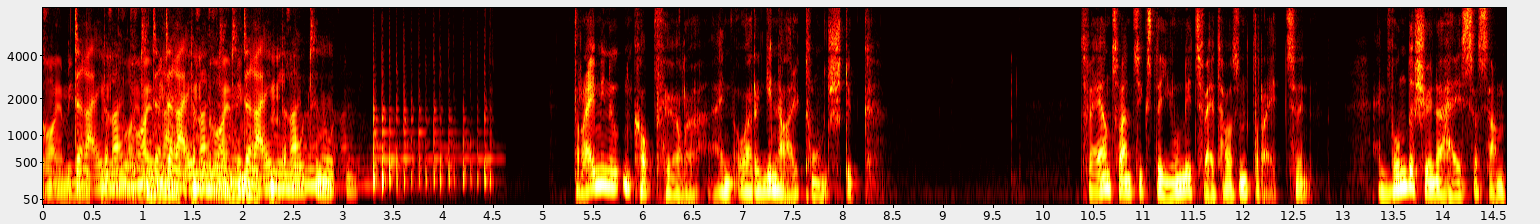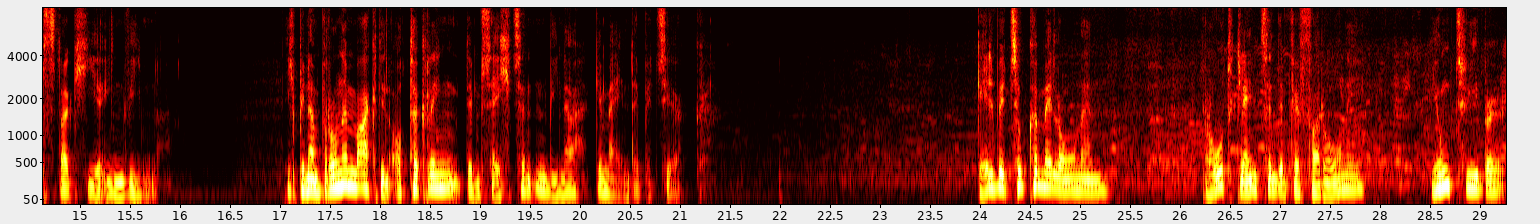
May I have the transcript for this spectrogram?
Drei Minuten. Drei Minuten. Drei Minuten. Drei Minuten Kopfhörer, ein Originaltonstück. 22. Juni 2013. Ein wunderschöner heißer Samstag hier in Wien. Ich bin am Brunnenmarkt in Otterkring, dem 16. Wiener Gemeindebezirk. Gelbe Zuckermelonen, rot glänzende Pfefferoni, Jungzwiebel,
